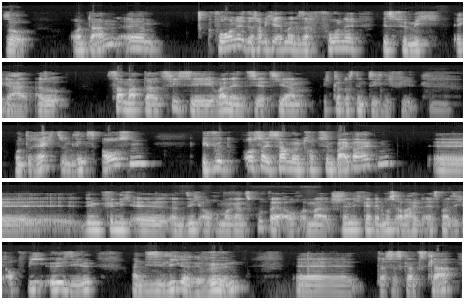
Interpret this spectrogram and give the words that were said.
so. Und dann ähm, vorne, das habe ich ja immer gesagt, vorne ist für mich egal. Also Samatta, Cisse, Valencia, Tiam, ich glaube, das nimmt sich nicht viel. Und rechts und links außen, ich würde Osai Samuel trotzdem beibehalten. Äh, dem finde ich äh, an sich auch immer ganz gut, weil auch immer Schnelligkeit, der muss aber halt erstmal sich auch wie Özil an diese Liga gewöhnen. Äh, das ist ganz klar.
